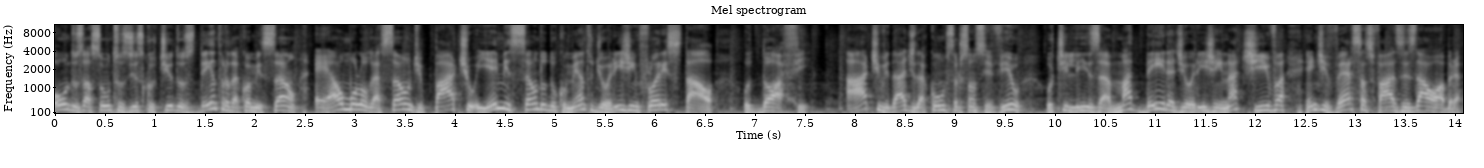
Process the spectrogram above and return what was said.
Um dos assuntos discutidos dentro da comissão é a homologação de pátio e emissão do documento de origem florestal, o DOF. A atividade da construção civil utiliza madeira de origem nativa em diversas fases da obra.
